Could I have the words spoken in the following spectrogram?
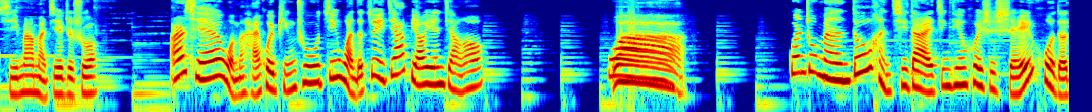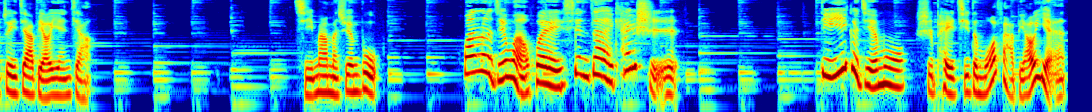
齐妈妈接着说：“而且我们还会评出今晚的最佳表演奖哦！”哇！观众们都很期待今天会是谁获得最佳表演奖。齐妈妈宣布：“欢乐节晚会现在开始。”第一个节目是佩奇的魔法表演。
